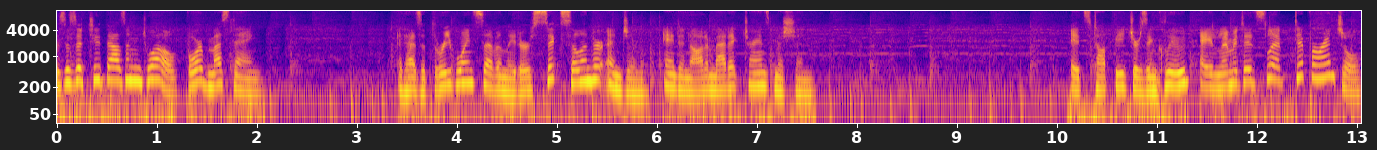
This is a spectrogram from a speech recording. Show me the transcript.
This is a 2012 Ford Mustang. It has a 3.7 liter six cylinder engine and an automatic transmission. Its top features include a limited slip differential,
